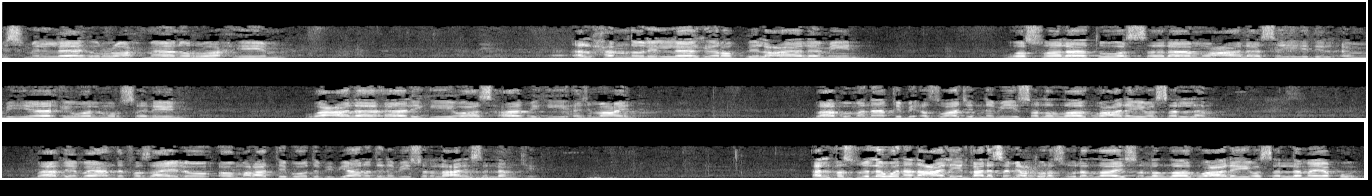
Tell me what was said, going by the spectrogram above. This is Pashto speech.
بسم الله الرحمن الرحيم الحمد لله رب العالمين والصلاه والسلام على سيد الانبياء والمرسلين وعلى اله واصحابه اجمعين باب مناقب ازواج النبي صلى الله عليه وسلم باب د بیان د فضایل او مراتب د بیبیانو د نبی صلی الله علیه وسلم کې الفصل الاول عن علي قال سمعت رسول الله صلى الله عليه وسلم يقول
